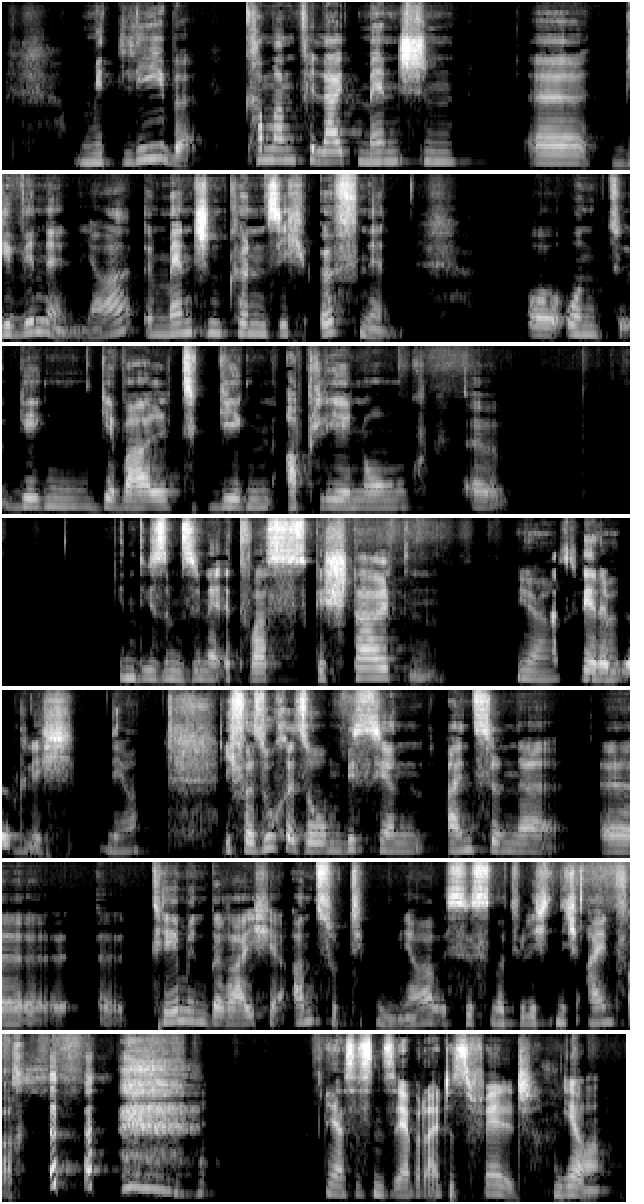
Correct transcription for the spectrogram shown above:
mit Liebe, kann man vielleicht Menschen äh, gewinnen, ja. Menschen können sich öffnen und gegen Gewalt, gegen Ablehnung äh, in diesem Sinne etwas gestalten. Ja. Das wäre ja. möglich. Ja. Ich versuche so ein bisschen einzelne äh, äh, Themenbereiche anzutippen. Ja, es ist natürlich nicht einfach. ja, es ist ein sehr breites Feld. Ja.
